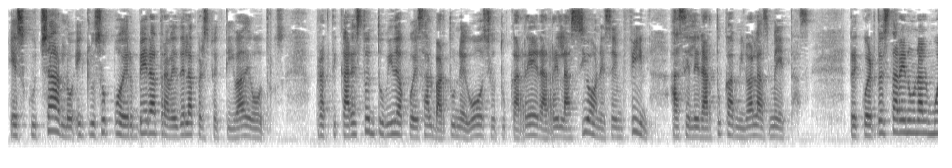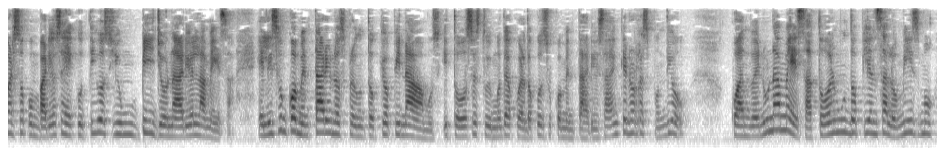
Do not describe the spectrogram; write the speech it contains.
escucharlo, incluso poder ver a través de la perspectiva de otros. Practicar esto en tu vida puede salvar tu negocio, tu carrera, relaciones, en fin, acelerar tu camino a las metas. Recuerdo estar en un almuerzo con varios ejecutivos y un billonario en la mesa. Él hizo un comentario y nos preguntó qué opinábamos y todos estuvimos de acuerdo con su comentario. ¿Y saben qué nos respondió? Cuando en una mesa todo el mundo piensa lo mismo,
